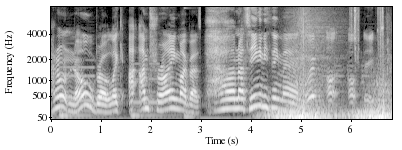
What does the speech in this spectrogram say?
I don't know, bro. Like, I am trying my best. I'm not seeing anything, man. Quick update. Oh, oh,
